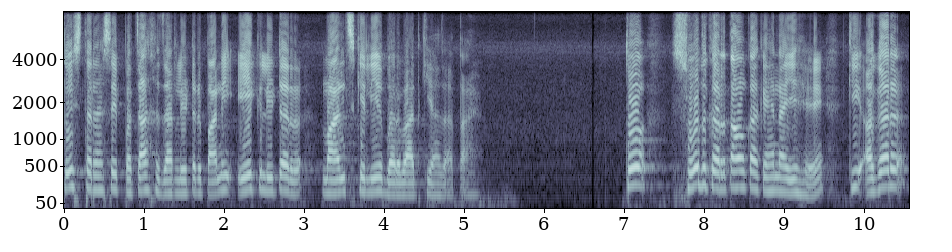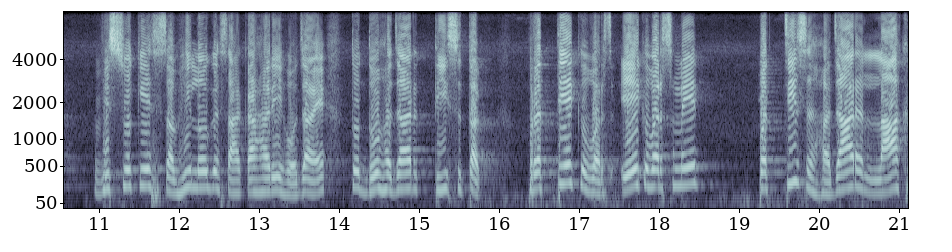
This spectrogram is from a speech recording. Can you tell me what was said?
तो इस तरह से पचास हज़ार लीटर पानी एक लीटर मांस के लिए बर्बाद किया जाता है। तो शोधकर्ताओं का कहना यह है कि अगर विश्व के सभी लोग शाकाहारी हो जाएँ तो 2030 तक प्रत्येक वर्ष, एक वर्ष में पच्चीस हज़ार लाख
